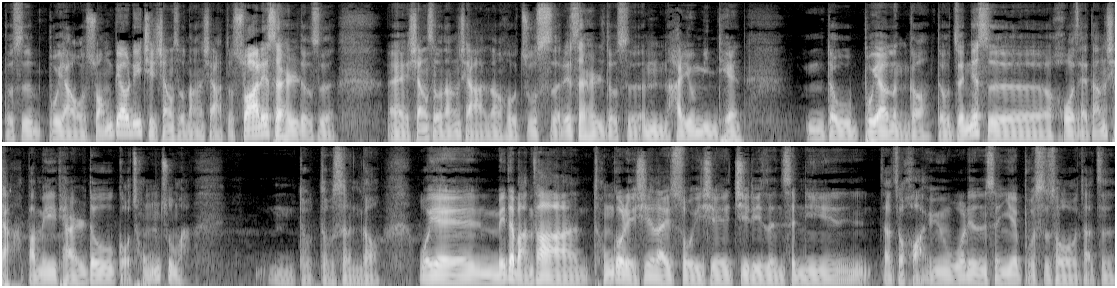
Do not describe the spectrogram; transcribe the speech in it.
都是不要双标的去享受当下。都耍的时候都是，哎，享受当下；然后做事的时候都是，嗯，还有明天，嗯，都不要恁个，都真的是活在当下，把每一天儿都过充足嘛。嗯，都都是恁个，我也没得办法通过那些来说一些激励人生的啥子话，因为我的人生也不是说啥子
